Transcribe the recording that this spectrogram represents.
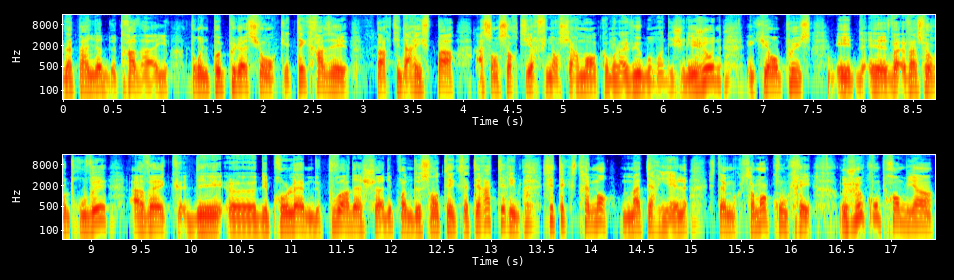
la période de travail pour une population qui est écrasée par, qui n'arrive pas à s'en sortir financièrement, comme on l'a vu au moment des Gilets jaunes, et qui en plus va, se retrouver avec des, euh, des problèmes de pouvoir d'achat, des problèmes de santé, etc. terribles. C'est extrêmement matériel, c'est extrêmement concret. Je comprends bien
